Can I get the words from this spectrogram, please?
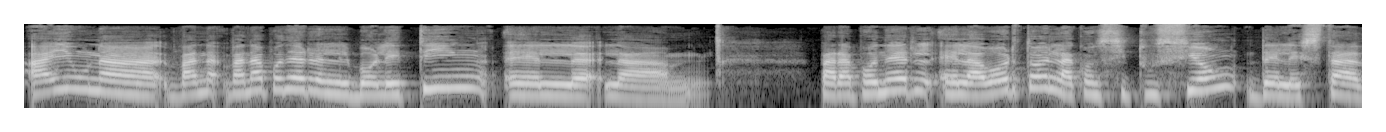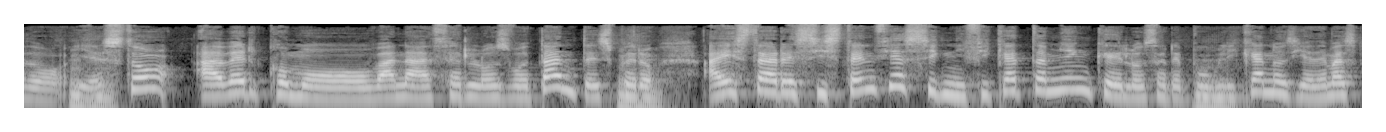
hay una, van a, van a poner el boletín, el, la, para poner el aborto en la constitución del Estado. Y esto, a ver cómo van a hacer los votantes. Pero a esta resistencia significa también que los republicanos y además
